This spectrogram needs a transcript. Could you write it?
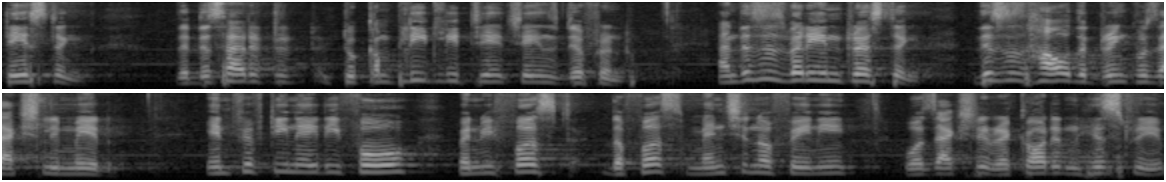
tasting, they decided to, to completely change, change different? And this is very interesting. This is how the drink was actually made. In 1584, when we first, the first mention of Feni was actually recorded in history,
